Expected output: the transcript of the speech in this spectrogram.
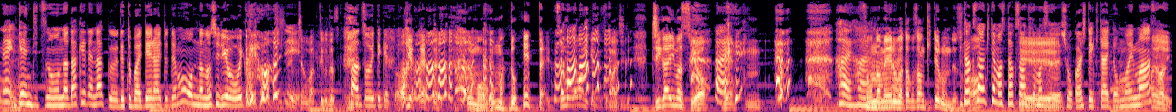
ね、現実の女だけでなく、デッドバイデイライトでも女の尻を追いかけますし ちょ、っと待ってください。パンツ置いてけと。いやいや、それもうほんまド変態、通報案件です、マジで。違いますよ。はいねうん。はいはいはい。そんなメールがたくさん来てるんですか？たくさん来てます、たくさん来てます。紹介していきたいと思います。はいはい。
